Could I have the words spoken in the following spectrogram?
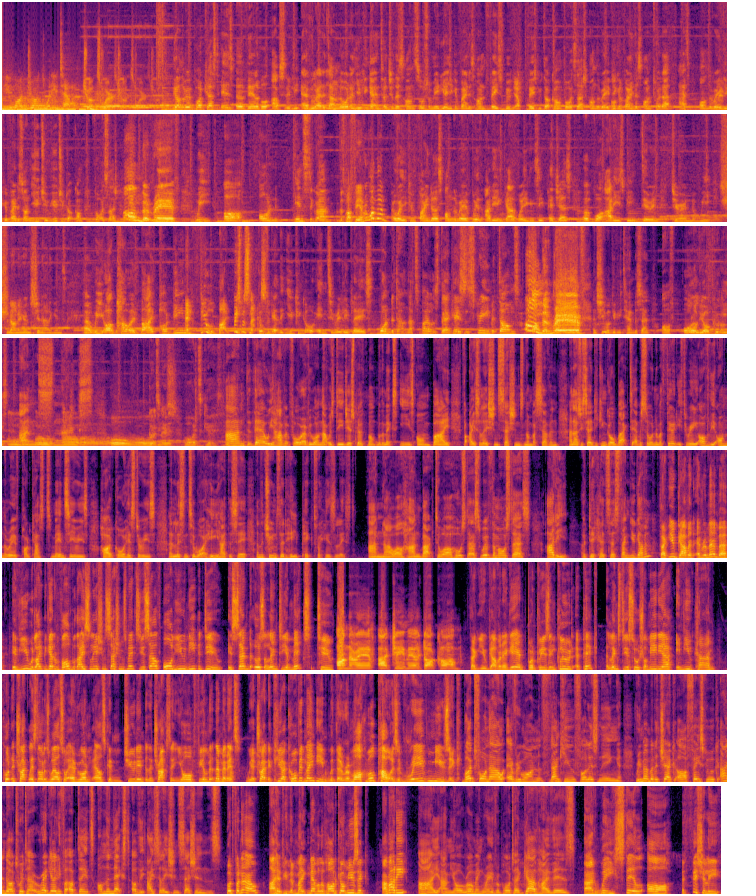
do you want drugs? What do you tell them? Drugs work. Drugs work. The On the Rave podcast is available absolutely everywhere Mm-hmm. to download, and you can get in touch with us on social media. You can find us on Facebook, Yep. facebook.com forward slash on the rave. You can find us on Twitter at on the rave. You can find us on YouTube, youtube.com forward slash On the Rave. We are on Instagram, That's my favourite one then. where you can find us on the rave with Addy and Gav, where you can see pictures of what Addy's been doing during the week. Shenanigans. Shenanigans. Uh, we are powered by Podbean. And fueled by Basement Snacks. Don't forget that you can go into Ridley Place, wander down that spiral staircase, and scream at Dom's, On the Rave! and she will give you 10% off all of your cookies Ooh, and ooh, snacks. oh, Oh, goodness. it's good. Oh, it's good. And there we have it for everyone. That was DJ Spliff Monk with a mix Ease On By for Isolation Sessions number 7. And as we said, you can go back to episode number 33 of the On the Rave podcast's main series, Hardcore Histories, and listen to what he had to say and the tunes that he picked for his list. And now I'll hand back to our hostess with the mostess, Addy. A dickhead says thank you, Gavin. Thank you, Gavin. And remember, if you would like to get involved with Isolation Sessions Mix yourself, all you need to do is send us a link to your mix to On the rave at gmail.com. Thank you, Gavin, again. But please include a pic, links to your social media, if you can. Put a track list on as well so everyone else can tune into the tracks that you're feeling at the minute. We are trying to cure COVID 19 with the remarkable powers of rave music. But for now, everyone, thank you for listening. Remember to check our Facebook and our Twitter regularly for updates on the next of the isolation sessions. But for now, I have been the Mike Neville of hardcore music. I'm Addy, I am your roaming rave reporter, Gav Highviz. and we still are officially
